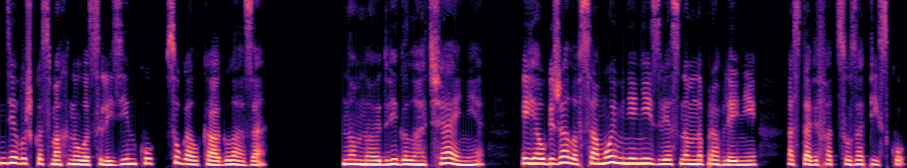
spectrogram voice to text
Девушка смахнула слезинку с уголка глаза. Но мною двигало отчаяние — и я убежала в самой мне неизвестном направлении, оставив отцу записку.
